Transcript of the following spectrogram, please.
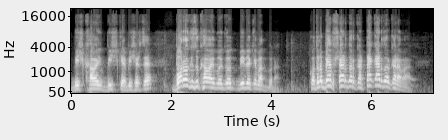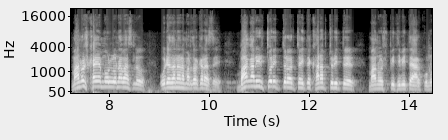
বিষ খাওয়াই বিষকে বিষের চেয়ে বড় কিছু খাওয়াই বিবেকে বাঁধবো না। কত হলো ব্যবসার দরকার, টাকার দরকার আমার। মানুষ খাইয়ে মরল না বাঁচলো, ওইটা জানার আমার দরকার আছে। বাঙালির চরিত্রর চাইতে খারাপ চরিত্রের মানুষ পৃথিবীতে আর কোনো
